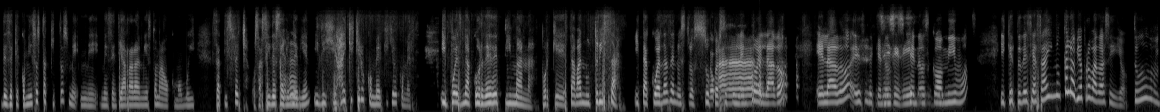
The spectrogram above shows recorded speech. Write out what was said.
desde que comí esos taquitos me, me, me sentía rara en mi estómago, como muy satisfecha. O sea, sí desayuné bien y dije, ay, ¿qué quiero comer? ¿Qué quiero comer? Y pues me acordé de ti, mana, porque estaba nutriza. ¿Y te acuerdas de nuestro No, súper ah, suculento helado? Helado, este, que sí, nos, sí, que nos comimos y que tú decías, ay, nunca lo había probado así yo. Tú,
